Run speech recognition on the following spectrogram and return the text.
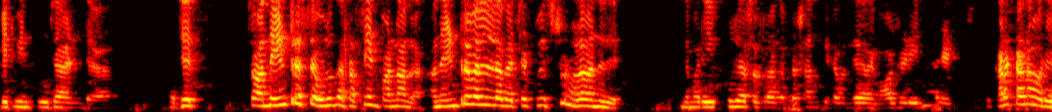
between Pooja and Ajith. So அந்த இன்ட்ரெஸ்ட்டை ஒழுங்கா சஸ்டெயின் பண்ணாங்க. அந்த இன்டர்வெல்ல வச்ச ட்விஸ்டும் நல்லா வந்தது இந்த மாதிரி பூஜா சொல்றாங்க பிரசாந்த் கிட்ட வந்து ஐம் ஆல்ரெடி மேரிட் கரெக்டான ஒரு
